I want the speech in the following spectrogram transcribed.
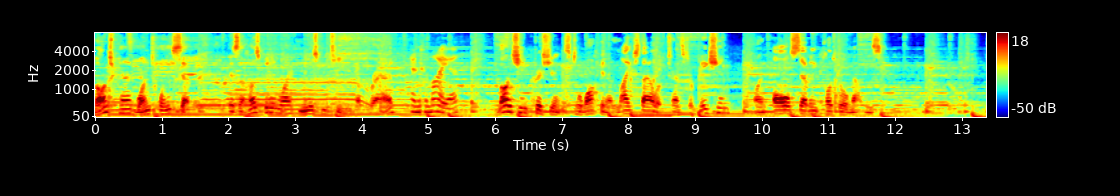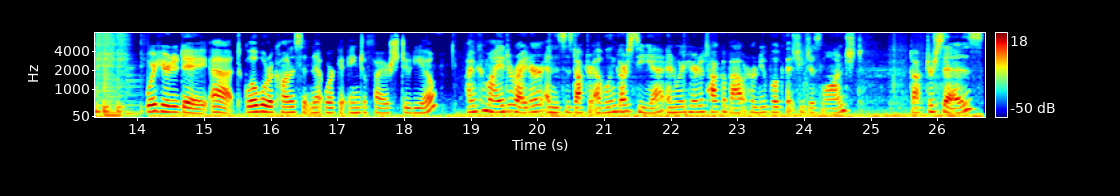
Launchpad 127 is a husband and wife ministry team of Brad and Kamaya, launching Christians to walk in a lifestyle of transformation on all seven cultural mountains. We're here today at Global Reconnaissance Network at Angel Fire Studio. I'm Kamaya DeRuyter, and this is Dr. Evelyn Garcia, and we're here to talk about her new book that she just launched, Doctor Says,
